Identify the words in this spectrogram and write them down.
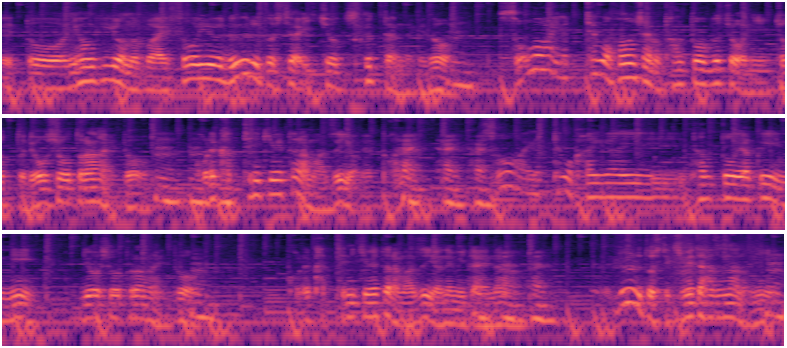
えっと、日本企業の場合そういうルールとしては一応作ったんだけど、うん。そうは言っても本社の担当部長にちょっと了承を取らないと、うんうん。これ勝手に決めたらまずいよねとかはいね、はいはい。そうは言っても海外担当役員に了承を取らないと、うん。これ勝手に決めたらまずいよねみたいな、はいはい。ルールとして決めたはずなのに、うん。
